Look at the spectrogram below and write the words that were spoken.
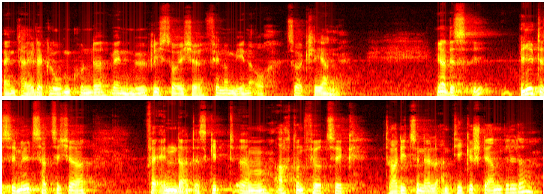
ein Teil der Globenkunde, wenn möglich, solche Phänomene auch zu erklären. Ja, das Bild des Himmels hat sich ja verändert. Es gibt ähm, 48 traditionelle antike Sternbilder,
